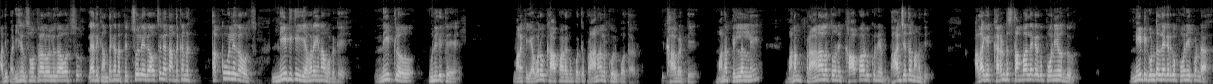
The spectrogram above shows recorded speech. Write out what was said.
అది పదిహేను సంవత్సరాల వాళ్ళు కావచ్చు లేదా అంతకన్నా పెచ్చోళ్ళే కావచ్చు లేదా అంతకన్నా తక్కువలే కావచ్చు. నీటికి ఎవరైనా ఒకటే. నీటిలో మునిగితే మనకి ఎవరు కాపాడకపోతే ప్రాణాలు కోల్పోతారు. కాబట్టి మన పిల్లల్ని మనం ప్రాణాలతోనే కాపాడుకునే బాధ్యత మనది. అలాగే కరెంటు స్తంభాల దగ్గరకు పోనీయొద్దు. నీటి గుంటల దగ్గరకు పోనీయకుండా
